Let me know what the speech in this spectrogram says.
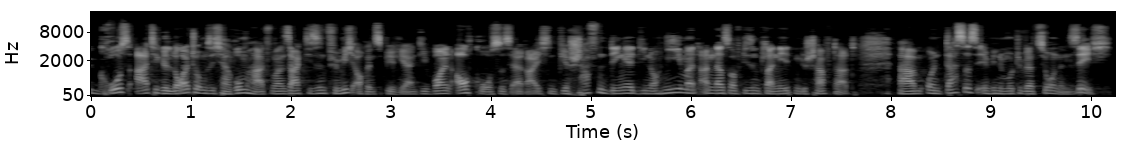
großartige Leute um sich herum hat, wo man sagt, die sind für mich auch inspirierend, die wollen auch Großes erreichen. Wir schaffen Dinge, die noch nie jemand anders auf diesem Planeten geschafft hat. Ähm, und das ist irgendwie eine Motivation in sich.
